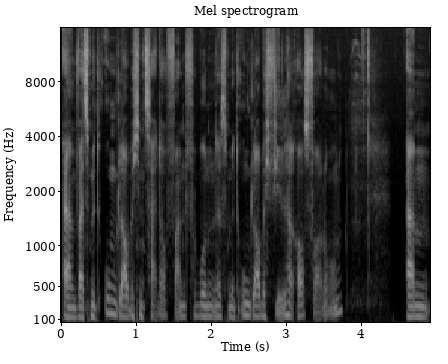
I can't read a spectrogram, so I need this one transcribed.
äh, weil es mit unglaublichem Zeitaufwand verbunden ist, mit unglaublich vielen Herausforderungen. Ähm,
